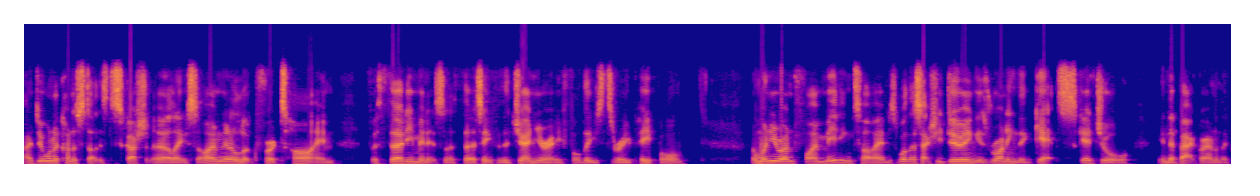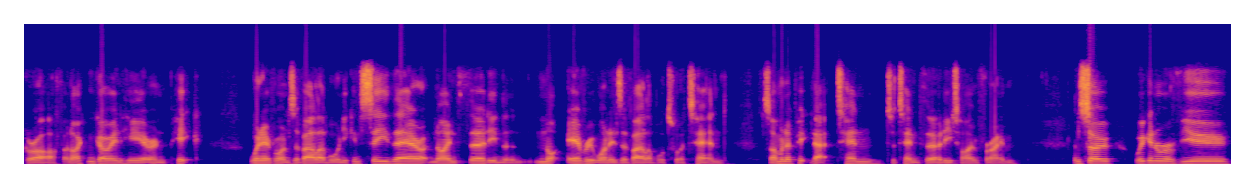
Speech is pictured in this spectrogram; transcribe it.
I do want to kind of start this discussion early. So I'm going to look for a time for 30 minutes on the 13th of January for these three people. And when you run find meeting times, what that's actually doing is running the get schedule in the background of the graph. And I can go in here and pick when everyone's available. And you can see there at 9.30 that not everyone is available to attend. So I'm going to pick that 10 to 10.30 time frame. And so we're going to review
